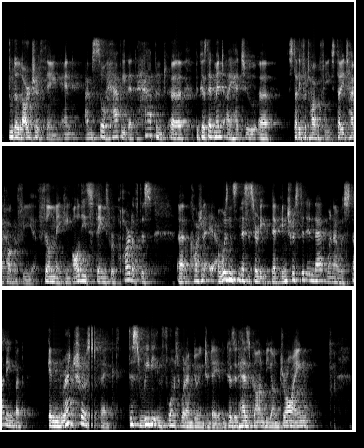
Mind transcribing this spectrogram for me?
do the larger thing. And I'm so happy that happened uh, because that meant I had to uh, study photography, study typography, uh, filmmaking. All these things were part of this uh, caution. I wasn't necessarily that interested in that when I was studying, but in retrospect, this really informs what I'm doing today because it has gone beyond drawing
